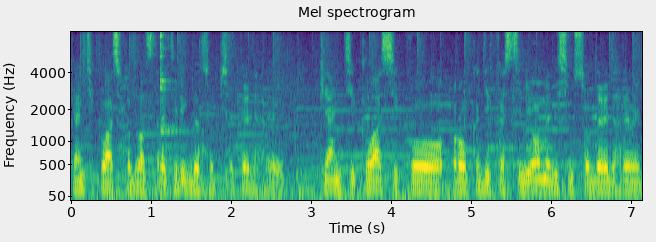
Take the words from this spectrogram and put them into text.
Кіанті Класико 23 рік 955 гривень. Кянті Класіко Рока Ді Кастільйоне 809 гривень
